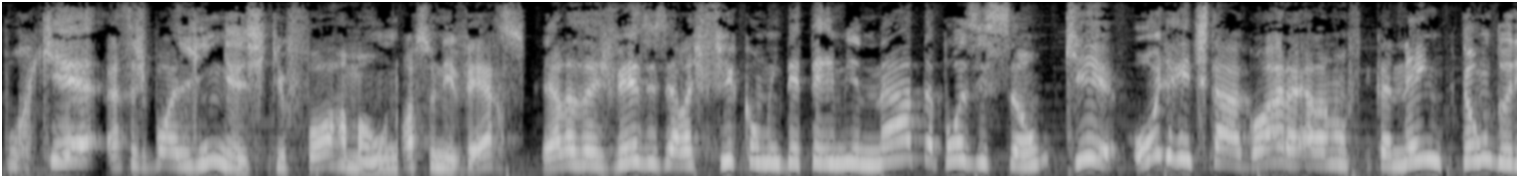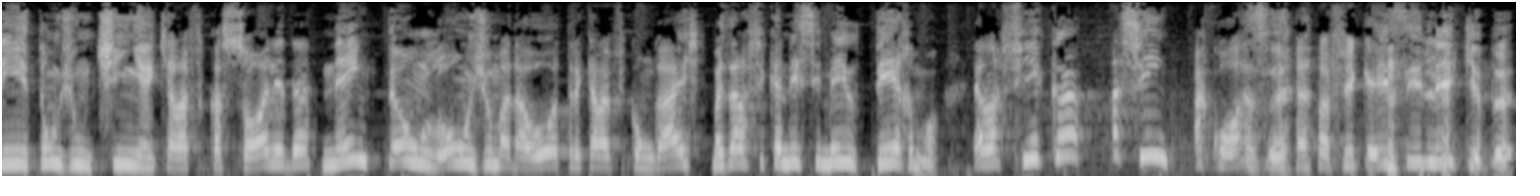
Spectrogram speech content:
porque essas bolinhas que formam o nosso universo, elas às vezes elas ficam em determinada posição que onde a gente está agora, ela não fica nem tão durinha e tão juntinha que ela fica sólida, nem tão longe uma da outra que ela fica um gás, mas ela fica nesse meio termo. Ela fica assim, aquosa. Ela fica esse líquido.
